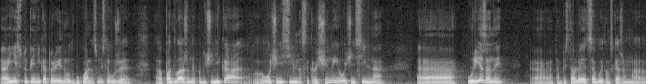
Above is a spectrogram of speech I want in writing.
а есть ступени, которые ну, в буквальном смысле уже э, подлажены под ученика, э, очень сильно сокращены, очень сильно э, урезаны. Э, там представляют собой, там, скажем, э,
